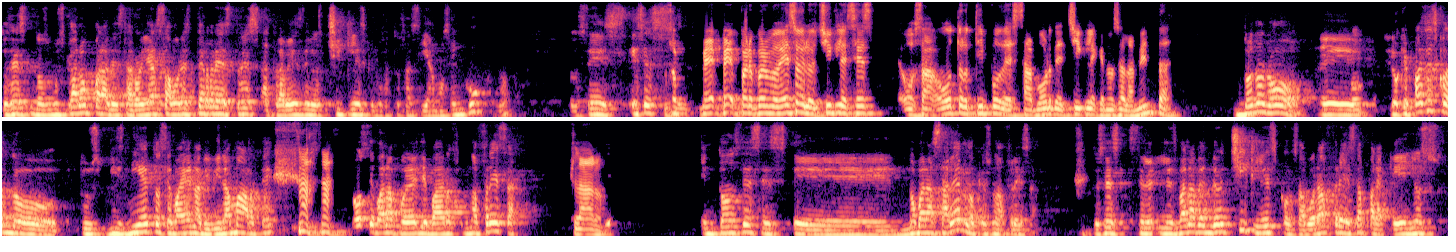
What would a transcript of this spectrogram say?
Entonces nos buscaron para desarrollar sabores terrestres a través de los chicles que nosotros hacíamos en Cook, ¿no? Entonces, ese es... Pero, pero, eso de los chicles es, o sea, otro tipo de sabor de chicle que no se lamenta. No, no, no. Eh, oh. Lo que pasa es cuando tus bisnietos se vayan a vivir a Marte, no se van a poder llevar una fresa. Claro. Entonces, este, no van a saber lo que es una fresa. Entonces, se les van a vender chicles con sabor a fresa para que ellos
